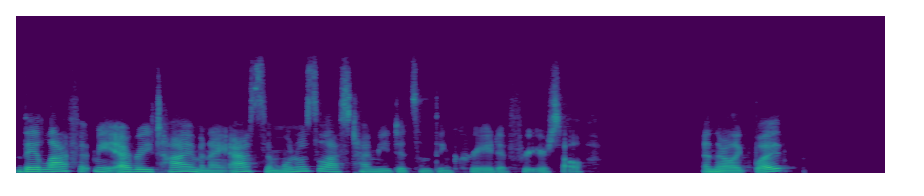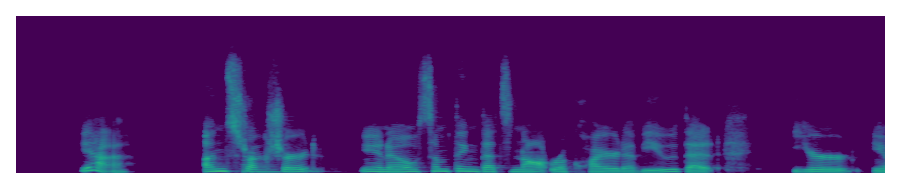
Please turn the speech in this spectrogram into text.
they laugh at me every time and I ask them, "When was the last time you did something creative for yourself?" And they're like, "What?" Yeah, unstructured, you know, something that's not required of you that you're, you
